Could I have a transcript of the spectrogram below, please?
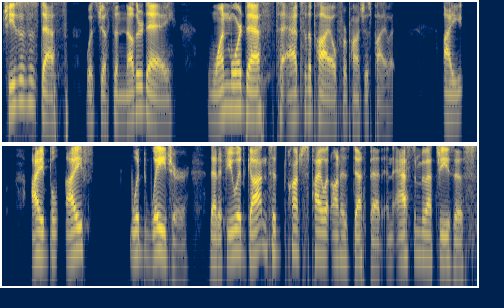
Jesus' death was just another day, one more death to add to the pile for Pontius Pilate. I, I, I would wager that if you had gotten to Pontius Pilate on his deathbed and asked him about Jesus,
